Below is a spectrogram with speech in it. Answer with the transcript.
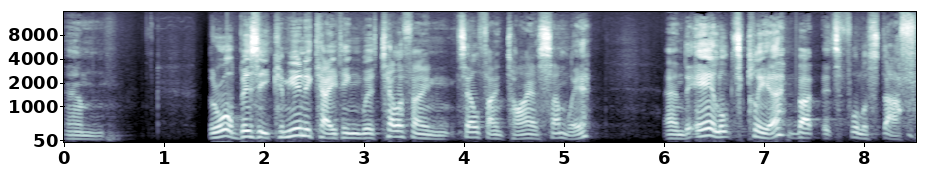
Um, they're all busy communicating with telephone, cell phone tires somewhere, and the air looks clear, but it's full of stuff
